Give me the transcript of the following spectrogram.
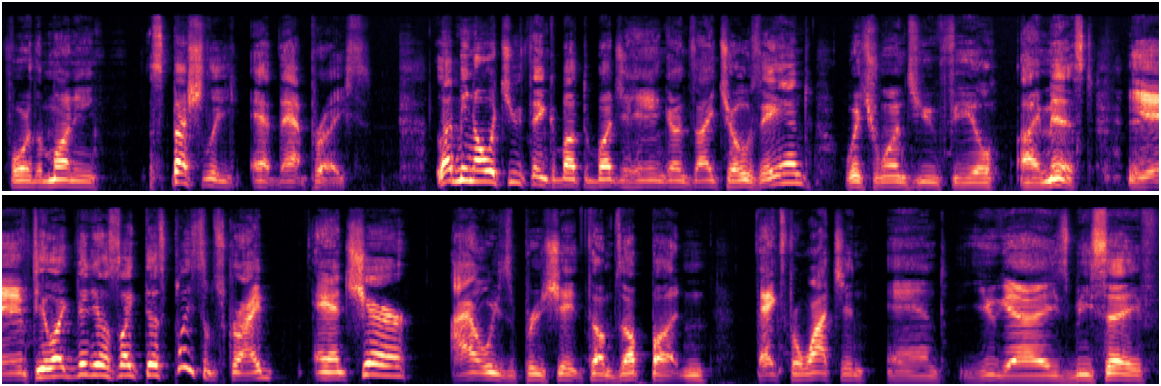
for the money especially at that price. Let me know what you think about the budget handguns I chose and which ones you feel I missed. If you like videos like this, please subscribe and share. I always appreciate thumbs up button. Thanks for watching and you guys be safe.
